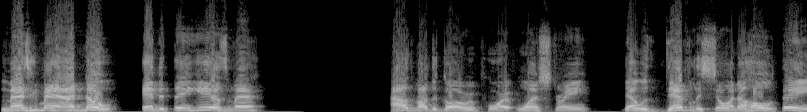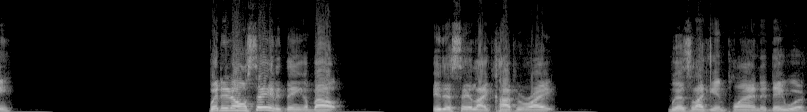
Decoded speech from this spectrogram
Magic Man, I know. And the thing is, man, I was about to go and report one stream that was definitely showing the whole thing, but it don't say anything about it. Just say like copyright, but it's like implying that they were,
